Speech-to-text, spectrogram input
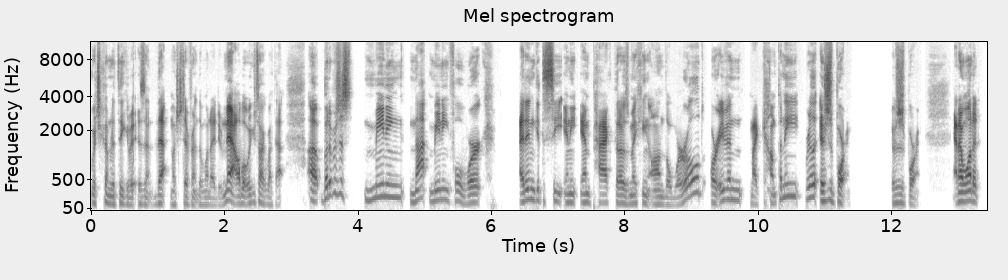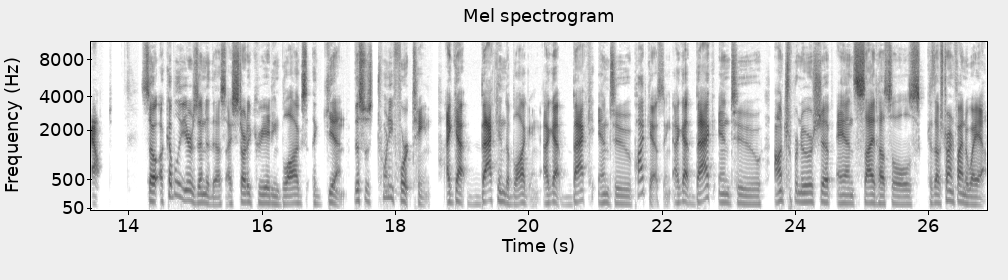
which come to think of it isn't that much different than what I do now, but we can talk about that. Uh, but it was just meaning, not meaningful work. I didn't get to see any impact that I was making on the world or even my company. Really, it was just boring. It was just boring. And I wanted out. So a couple of years into this, I started creating blogs again. This was 2014. I got back into blogging. I got back into podcasting. I got back into entrepreneurship and side hustles because I was trying to find a way out.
